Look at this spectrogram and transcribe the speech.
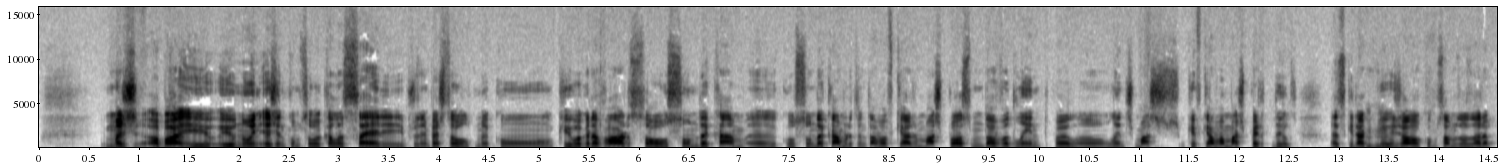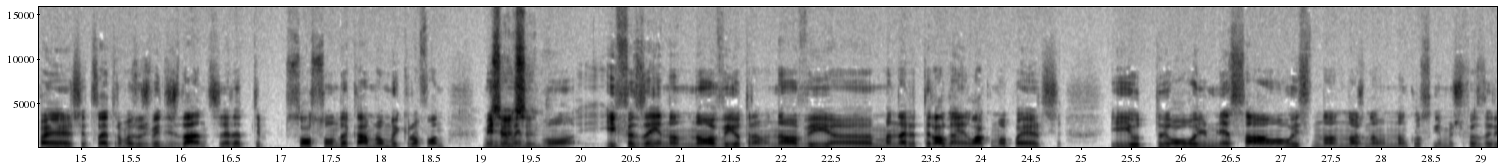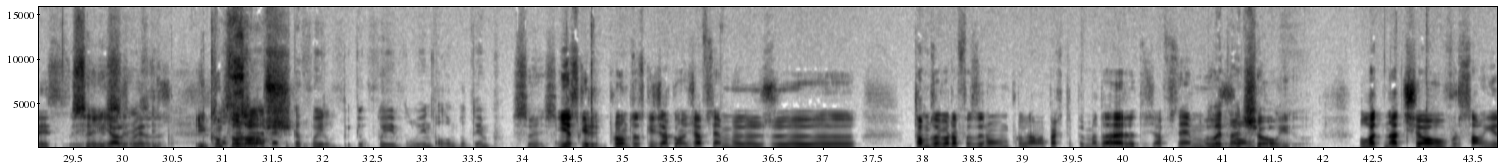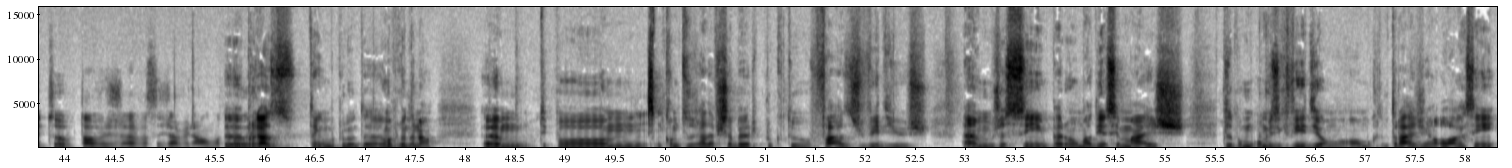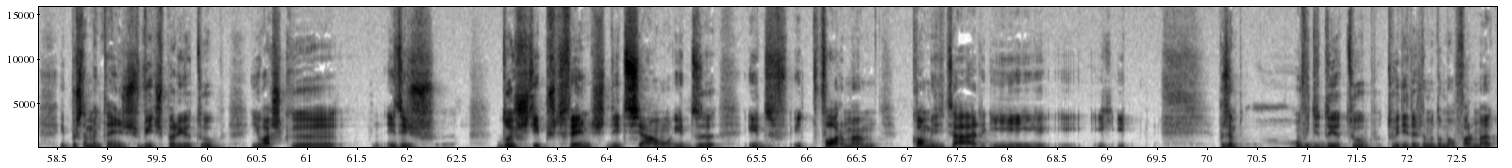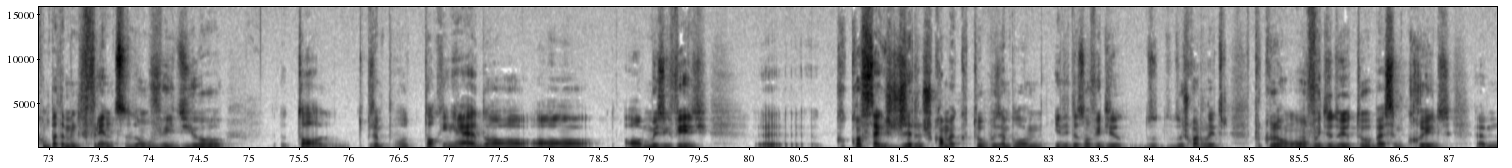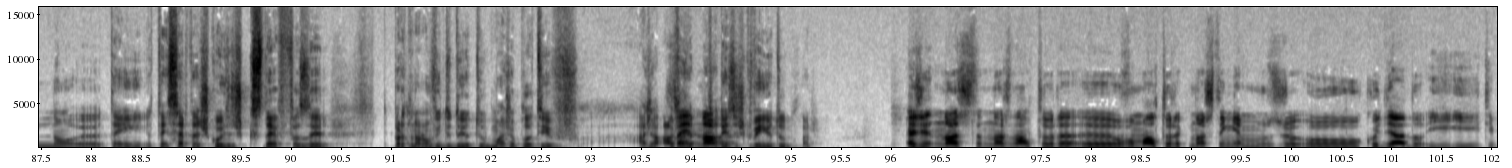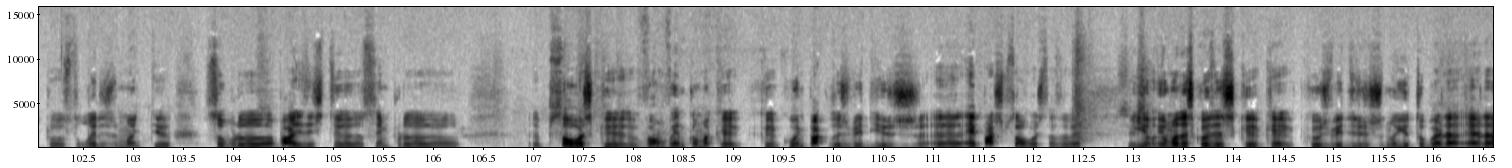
Mas, pá, eu, eu não, a gente começou aquela série, por exemplo, esta última, com que eu a gravar só o som da câmara, com o som da câmara, tentava ficar mais próximo, dava de lente, para lentes mais, que eu ficava mais perto deles. A seguir, há que já começámos a usar a percha, etc. Mas os vídeos de antes era tipo só o som da câmara, um microfone minimamente sim. bom e fazia, não, não, havia outra, não havia maneira de ter alguém lá com uma percha e eu, ou iluminação ou isso, nó- nós não, não conseguimos fazer isso. Sim, e às sim, sim. vezes. E como seja, a técnica foi, foi evoluindo ao longo do tempo. Sim, sim. E a seguir, pronto, a seguir já, já fizemos. eh, estamos agora a fazer um programa para a RTP Madeira, já fizemos Late Night um Show. para o o Late Night Show versão YouTube, talvez já, vocês já viram alguma coisa. Uh, por acaso, tenho uma pergunta. Uma pergunta não. Um, tipo, um, como tu já deves saber, porque tu fazes vídeos ambos assim para uma audiência mais, por exemplo, um, music video ou, ou uma cortometragem ou algo assim, e depois também tens vídeos para YouTube. E eu acho que exige dois tipos diferentes de edição e de, e de, e de forma como editar e, e- e- por exemplo, um vídeo do YouTube tu editas de uma, de uma forma completamente diferente de um vídeo to- por exemplo, Talking Head ou, ou, ou Music Video. Co- consegues dizer-nos como é que tu, por exemplo, editas um vídeo do- dos 4 litros? Porque um, vídeo do YouTube é sempre corrido, eh, não, eh, tem, tem certas coisas que se deve fazer para tornar um vídeo do YouTube mais apelativo às, às, Sim, às nó- audiências que veem YouTube, claro. Nós, nós na altura, eh, houve uma altura que nós tínhamos o, o cuidado e, e, tipo, se tu leres muito sobre, pá, existe sempre eh, pessoas que vão vendo como é que, que- que o impacto dos vídeos eh, é para as pessoas, estás a ver? e, e uma das coisas que, que, que os vídeos no YouTube era, era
